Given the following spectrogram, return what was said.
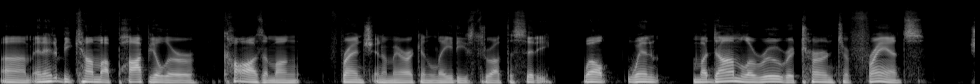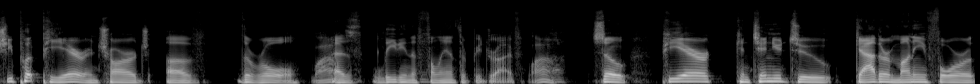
um, and it had become a popular cause among French and American ladies throughout the city. Well, when Madame Larue returned to France, she put Pierre in charge of the role Wow. as leading the philanthropy drive. Wow. So Pierre continued to gather money for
